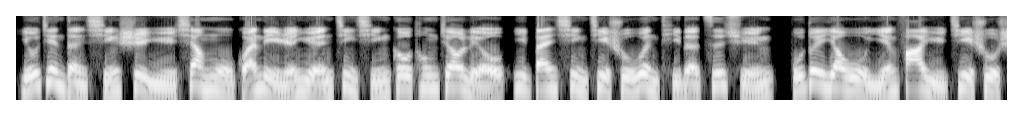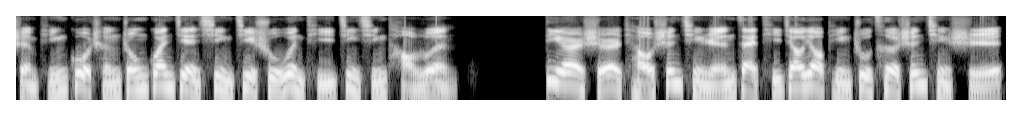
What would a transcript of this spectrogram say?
邮件等形式与项目管理人员进行沟通交流。一般性技术问题的咨询，不对药物研发与技术审评过程中关键性技术问题进行讨论。第二十二条，申请人在提交药品注册申请时，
